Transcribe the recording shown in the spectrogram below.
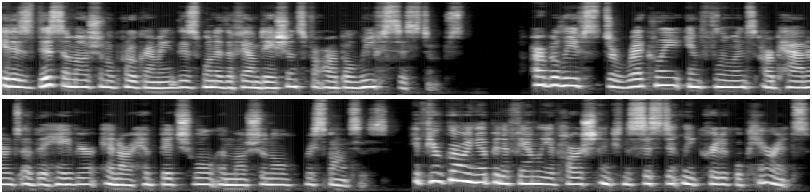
It is this emotional programming that is one of the foundations for our belief systems. Our beliefs directly influence our patterns of behavior and our habitual emotional responses. If you're growing up in a family of harsh and consistently critical parents,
